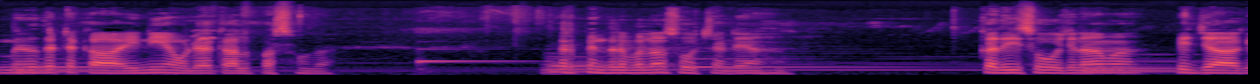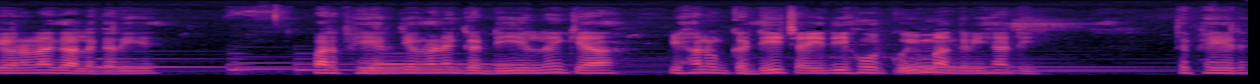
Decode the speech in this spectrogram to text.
ਮੈਨੂੰ ਤਾਂ ਟਿਕਾ ਹੀ ਨਹੀਂ ਆਉਂਦਿਆ ਕੱਲ ਪਰਸੋਂ ਦਾ। ਰਪਿੰਦਰ ਵੱਲੋਂ ਸੋਚਣ ਡਿਆ ਹਾਂ। ਕਦੀ ਸੋਚਣਾ ਵਾ ਵੀ ਜਾ ਕੇ ਉਹਨਾਂ ਨਾਲ ਗੱਲ ਕਰੀਏ। ਪਰ ਫਿਰ ਜੇ ਉਹਨਾਂ ਨੇ ਗੱਡੀ ਵੱਲੋਂ ਹੀ ਕਿਹਾ ਵੀ ਸਾਨੂੰ ਗੱਡੀ ਚਾਹੀਦੀ, ਹੋਰ ਕੋਈ ਮੰਗ ਨਹੀਂ ਸਾਡੀ। ਤੇ ਫਿਰ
